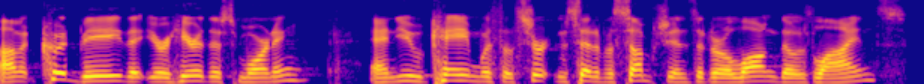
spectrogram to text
Um, it could be that you're here this morning and you came with a certain set of assumptions that are along those lines.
